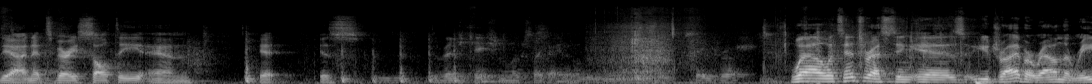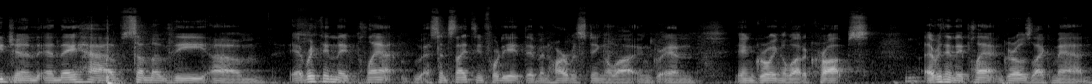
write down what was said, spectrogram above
Yeah, and it's very salty and it is. The vegetation looks like Idaho. Well, what's interesting is you drive around the region and they have some of the. Um, everything they plant since 1948 they've been harvesting a lot and, and and growing a lot of crops. Everything they plant grows like mad.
